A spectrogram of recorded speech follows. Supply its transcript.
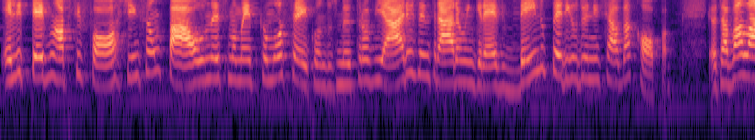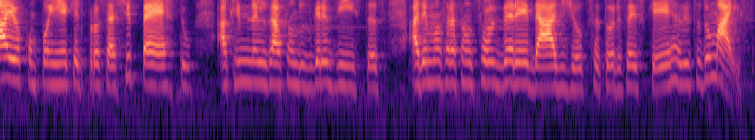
Ele teve um ápice forte em São Paulo, nesse momento que eu mostrei, quando os metroviários entraram em greve bem no período inicial da Copa. Eu estava lá e acompanhei aquele processo de perto, a criminalização dos grevistas, a demonstração de solidariedade de outros setores da esquerda e tudo mais.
